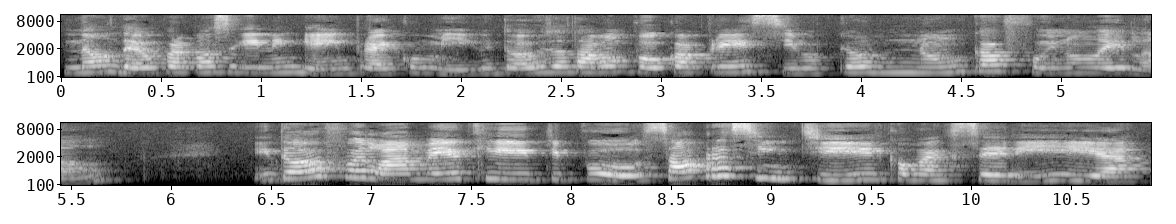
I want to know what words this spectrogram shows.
não deu para conseguir ninguém para ir comigo, então eu já estava um pouco apreensiva porque eu nunca fui no leilão. Então eu fui lá meio que, tipo, só pra sentir como é que seria,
